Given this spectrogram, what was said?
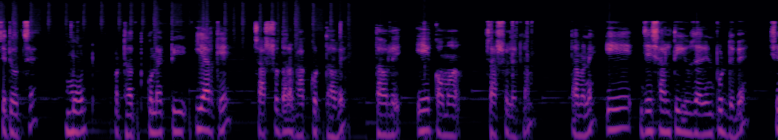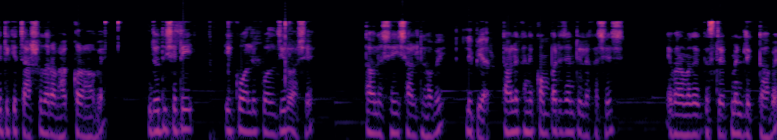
যেটা হচ্ছে মোড অর্থাৎ কোন একটি ইয়ারকে চারশো দ্বারা ভাগ করতে হবে। তাহলে এ কমা চারশো লিখলাম। তার মানে এ যে সালটি ইউজার ইনপুট দেবে, সেটিকে চারশো দ্বারা ভাগ করা হবে। যদি সেটি ইকুয়াল ইকুয়াল জিরো আসে, তাহলে সেই সালটি হবে লিপিয়ার তাহলে এখানে কম্পারিজনটি লেখা শেষ। এবার আমাদেরকে স্টেটমেন্ট লিখতে হবে।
